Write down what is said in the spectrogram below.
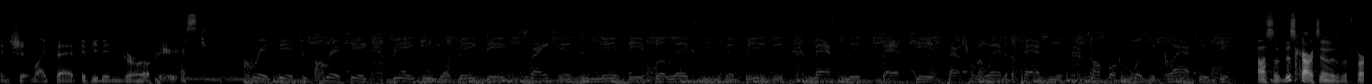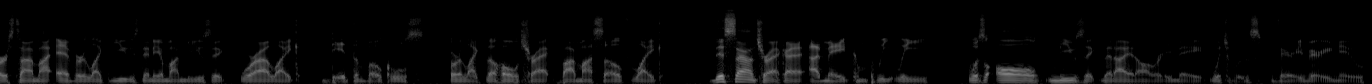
and shit like that if you didn't grow up here. Cryptid to cryptic, big ego, big dick, sanctions too lifted for Lexi's in business, masterless, kids, sounds from the land of the passionless, soft-spoken boys with glasses, get Also, this cartoon is the first time I ever like used any of my music where I like did the vocals or like the whole track by myself. Like this soundtrack I, I made completely was all music that I had already made, which was very, very new.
